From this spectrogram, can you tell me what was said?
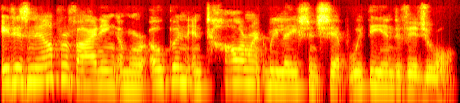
It is now providing a more open and tolerant relationship with the individual.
